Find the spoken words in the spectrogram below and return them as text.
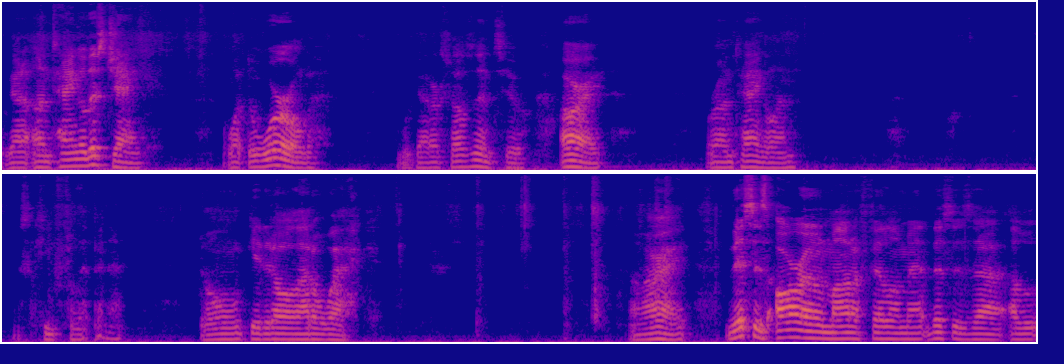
we gotta untangle this jank. what the world we got ourselves into. All right, we're untangling. Just keep flipping it. Don't get it all out of whack. All right, this is our own monofilament. This is, a,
